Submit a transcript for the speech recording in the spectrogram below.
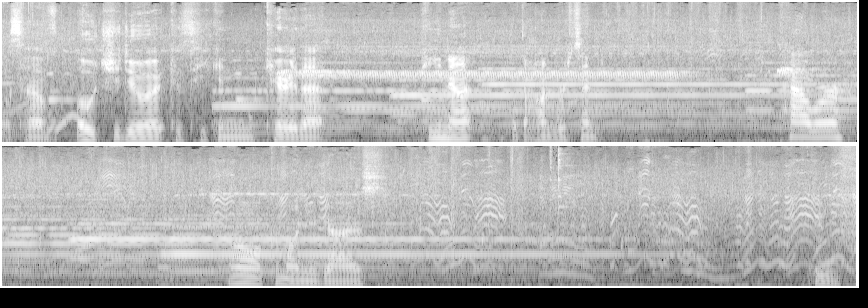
Let's have Oatchi do it because he can carry that peanut with 100% power. Oh, come on, you guys. Oof.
